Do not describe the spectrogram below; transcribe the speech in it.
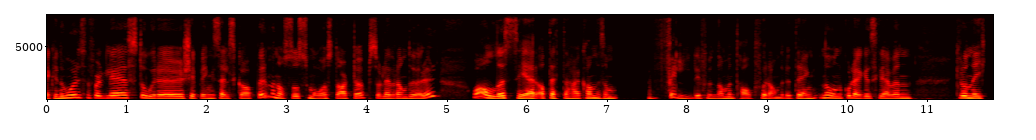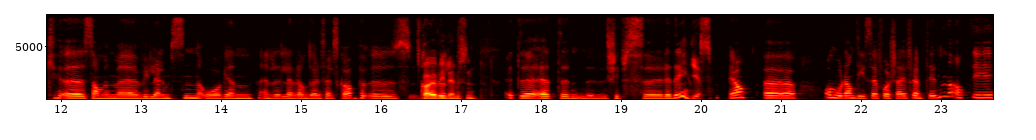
Equinor, selvfølgelig, store shippingselskaper, men også små startups og leverandører. Og alle ser at dette her kan liksom veldig fundamentalt forandre ting. Noen kolleger skrev en kronikk eh, sammen med Wilhelmsen og en, en leverandørselskap. Eh, Hva er Wilhelmsen? Et, et, et skipsrederi. Yes. Ja, eh, om hvordan de ser for seg i fremtiden. At de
